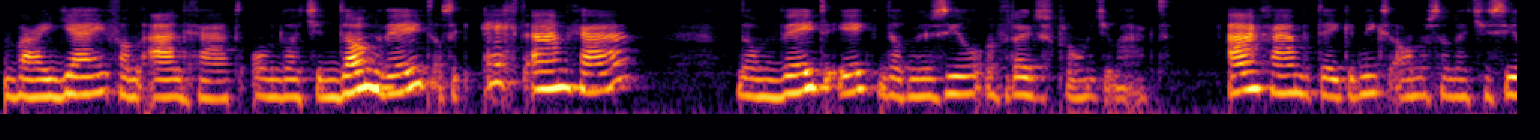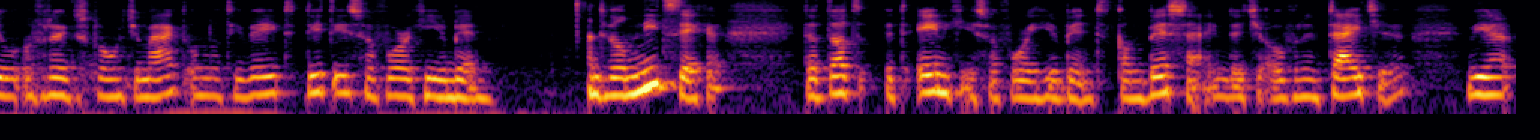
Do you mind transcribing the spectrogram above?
waar jij van aangaat. Omdat je dan weet, als ik echt aanga, dan weet ik dat mijn ziel een vreugdesprongetje maakt. Aangaan betekent niks anders dan dat je ziel een vreugdesprongetje maakt, omdat hij weet, dit is waarvoor ik hier ben. Het wil niet zeggen dat dat het enige is waarvoor je hier bent. Het kan best zijn dat je over een tijdje weer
